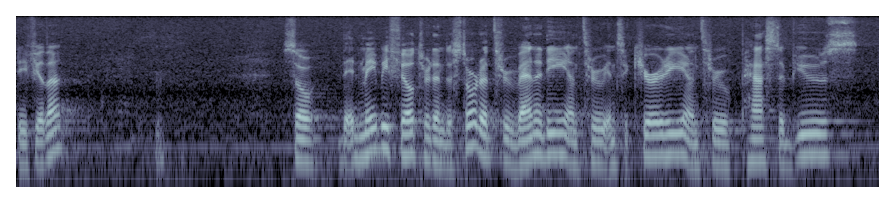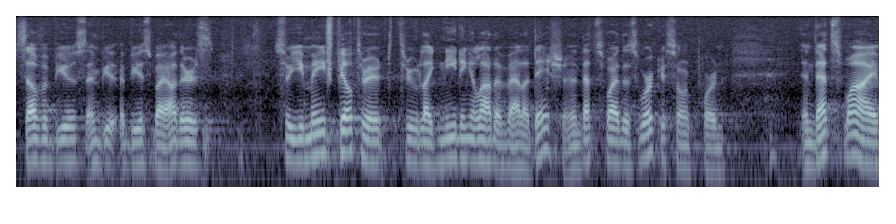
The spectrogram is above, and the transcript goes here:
Do you feel that? So it may be filtered and distorted through vanity and through insecurity and through past abuse, self-abuse, and bu- abuse by others. So you may filter it through like needing a lot of validation, and that's why this work is so important. And that's why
